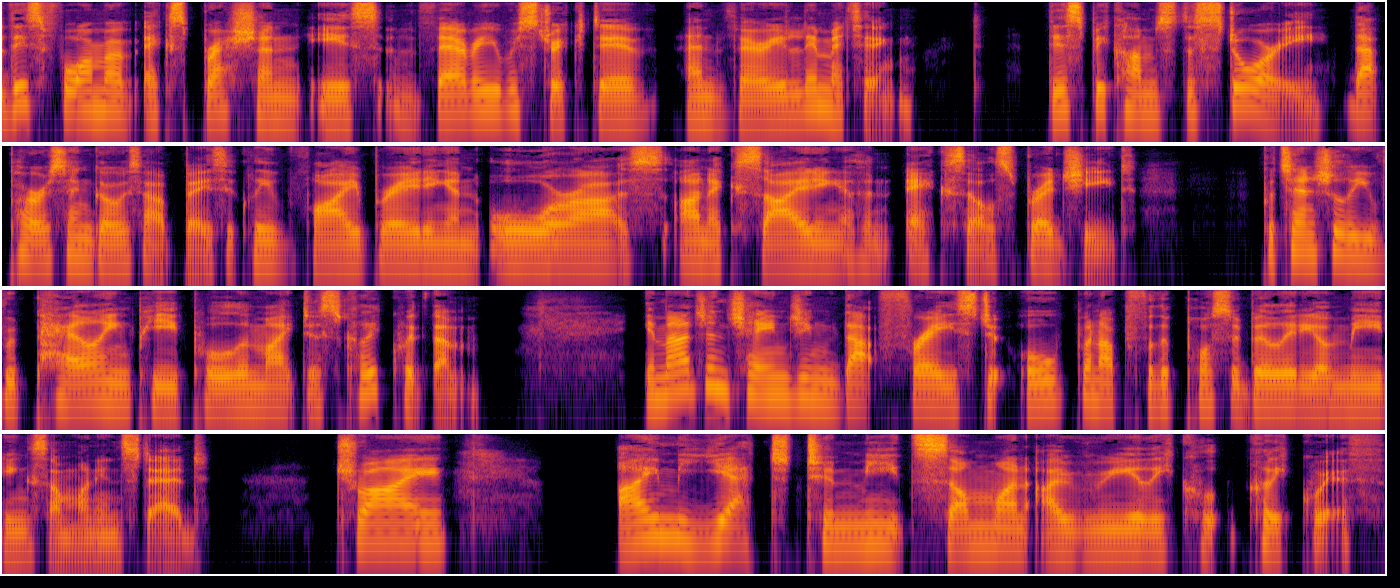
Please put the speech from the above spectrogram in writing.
this form of expression is very restrictive and very limiting. This becomes the story. That person goes out basically vibrating an aura as unexciting as an Excel spreadsheet, potentially repelling people who might just click with them. Imagine changing that phrase to open up for the possibility of meeting someone instead. Try, I'm yet to meet someone I really cl- click with.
